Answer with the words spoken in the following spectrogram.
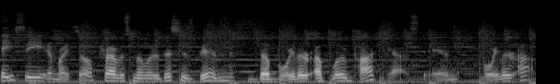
Casey and myself, Travis Miller, this has been the Boiler Upload Podcast and Boiler Up.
